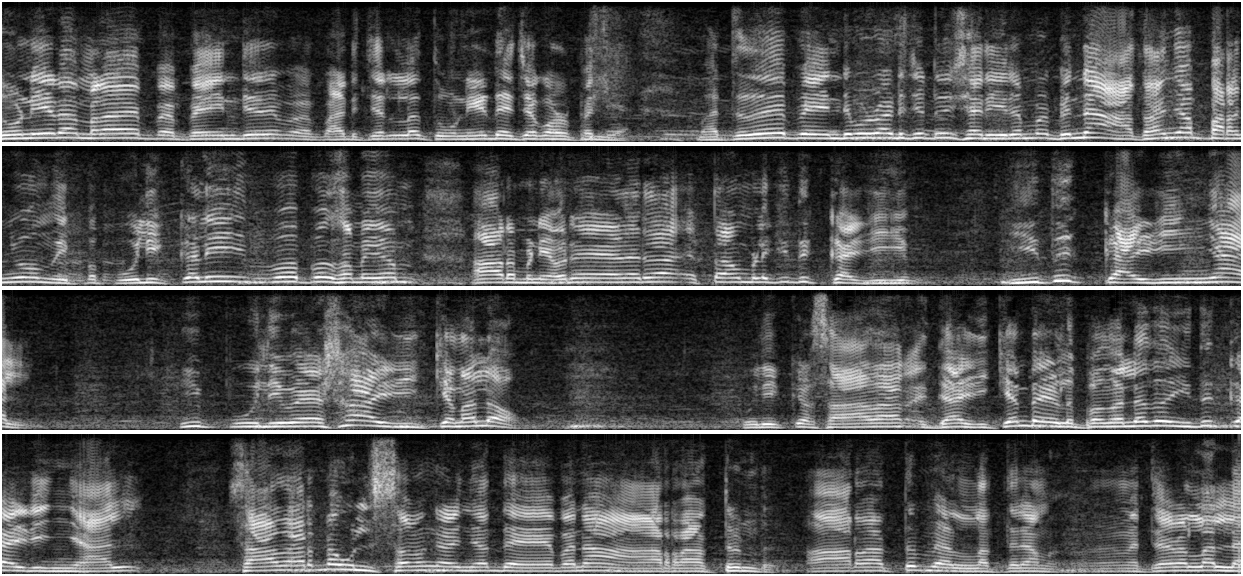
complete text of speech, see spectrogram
തുണിയുടെ നമ്മളെ പെയിന്റ് അടിച്ചിട്ടുള്ള തുണിയുടെ വെച്ചാൽ കുഴപ്പമില്ല. മറ്റത് പെയിന്റ് മുഴുവൻ അടിച്ചിട്ട് ശരീരം പിന്നെ അതാ ഞാൻ പറഞ്ഞു വന്നു ഇപ്പൊ പുലിക്കളി ഇപ്പോൾ ഇപ്പോൾ സമയം ആറ് മണി. ഒരു ഏഴര എട്ടാകുമ്പോഴേക്ക് ഇത് കഴിയും. ഇത് കഴിഞ്ഞാൽ ഈ പുലിവേഷം അഴിക്കണമല്ലോ പുലിക്ക സാധാരണ ഇത് അഴിക്കേണ്ട എളുപ്പം നല്ലത് ഇത് കഴിഞ്ഞാൽ സാധാരണ ഉത്സവം കഴിഞ്ഞാൽ ദേവന ആറാട്ടുണ്ട്. ആറാട്ട് വെള്ളത്തിലാണ്. മറ്റേ വെള്ളമല്ല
